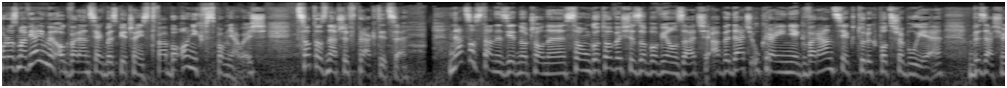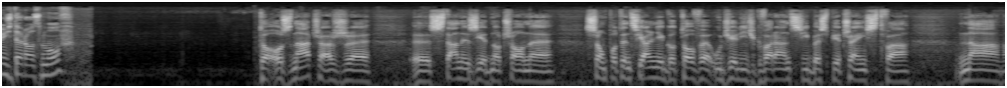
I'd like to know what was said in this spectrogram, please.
Porozmawiajmy o gwarancjach bezpieczeństwa, bo o nich wspomniałeś. Co to znaczy w praktyce? Na co Stany Zjednoczone są gotowe się zobowiązać, aby dać Ukrainie gwarancje, których potrzebuje, by zasiąść do rozmów? To oznacza, że e, Stany Zjednoczone są potencjalnie gotowe udzielić gwarancji bezpieczeństwa na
